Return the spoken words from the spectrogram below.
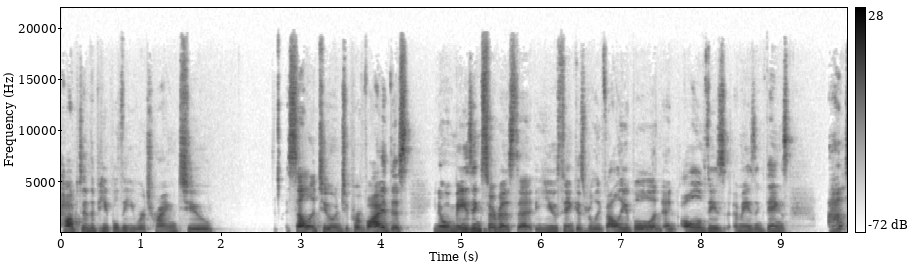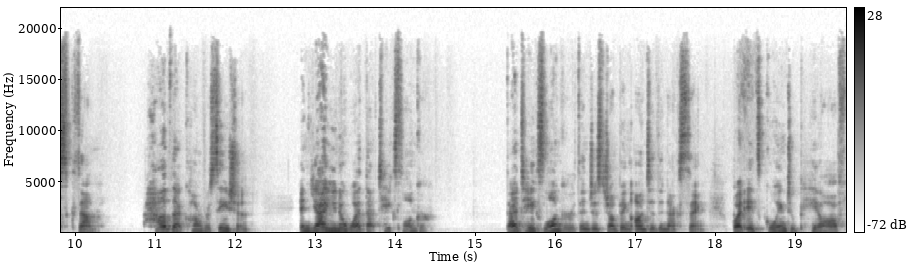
Talk to the people that you were trying to sell it to and to provide this, you know, amazing service that you think is really valuable and, and all of these amazing things. Ask them. Have that conversation. And yeah, you know what? That takes longer. That takes longer than just jumping onto the next thing, but it's going to pay off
